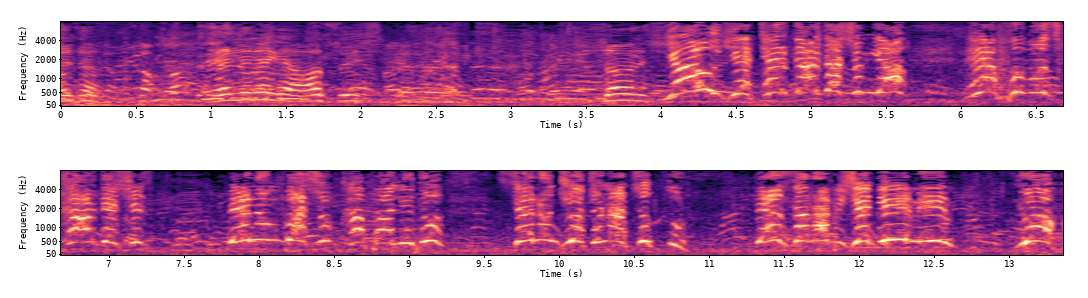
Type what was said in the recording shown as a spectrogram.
teyze. Kendine gel. Al su iç kendine. Sağ Ya yeter kardeşim ya. Hepimiz kardeşiz. Benim başım kapalıydı. Senin götün açıktır. Ben sana bir şey diyeyim miyim? Yok.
